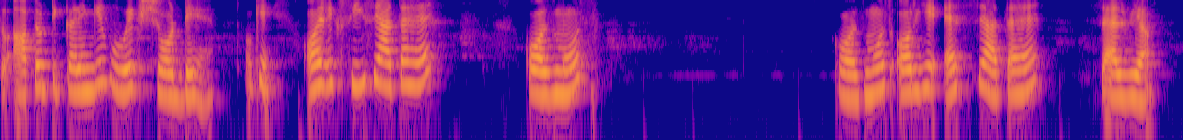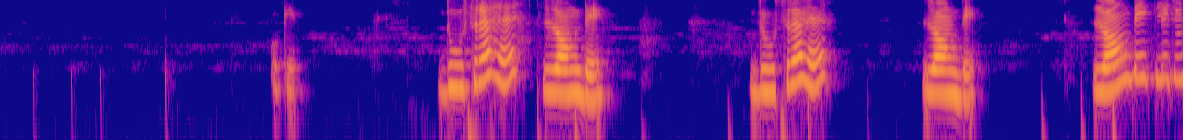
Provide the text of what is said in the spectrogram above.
तो आप लोग टिक करेंगे, वो एक शॉर्ट डे है। ओके, और एक सी से आता है कॉस्मोस कॉस्मोस, और ये एस से आता है सेल्विया। ओके, दूसरा है लॉन्ग डे, दूसरा है लॉन्ग डे। लॉन्ग डे के लिए जो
